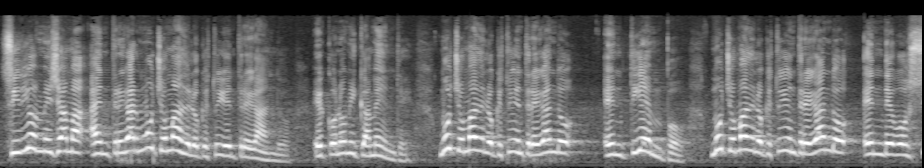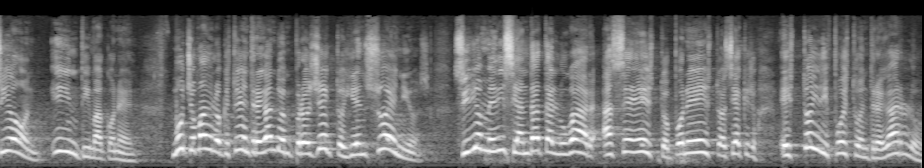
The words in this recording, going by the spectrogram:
Si Dios me llama a entregar mucho más de lo que estoy entregando, económicamente, mucho más de lo que estoy entregando en tiempo, mucho más de lo que estoy entregando en devoción íntima con Él, mucho más de lo que estoy entregando en proyectos y en sueños. Si Dios me dice, andate al lugar, hace esto, pone esto, hace aquello, ¿estoy dispuesto a entregarlo?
